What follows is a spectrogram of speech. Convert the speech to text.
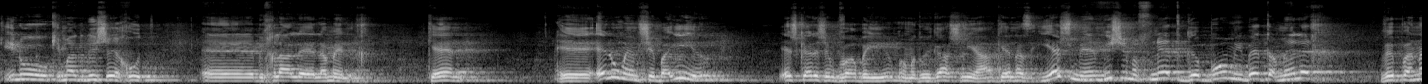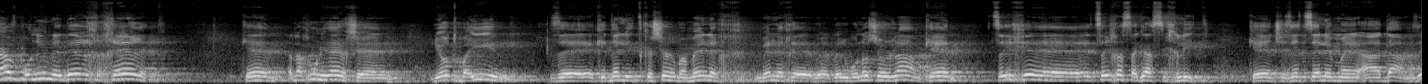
כאילו כמעט בלי שייכות אה, בכלל אה, למלך, כן. אה, אלו מהם שבעיר, יש כאלה שהם כבר בעיר, במדרגה השנייה, כן, אז יש מהם מי שמפנה את גבו מבית המלך ופניו פונים לדרך אחרת. כן, אנחנו נראה איך שלהיות בעיר זה כדי להתקשר במלך, מלך, אה, בריבונו של עולם, כן, צריך, אה, צריך השגה שכלית, כן, שזה צלם אה, האדם. אז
